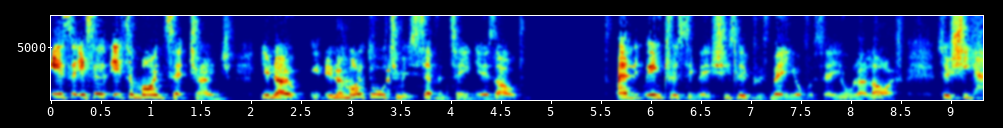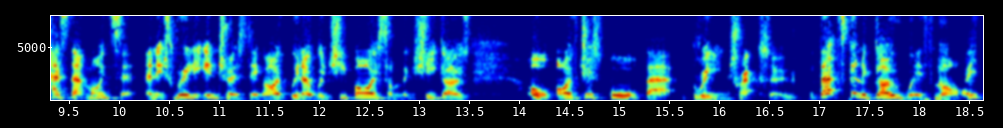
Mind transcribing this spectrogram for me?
it's, it's a it's a mindset change. You know you know my daughter is 17 years old. And interestingly she's lived with me obviously all her life. So she has that mindset. And it's really interesting. I you know when she buys something she goes oh i've just bought that green tracksuit. That's going to go with my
